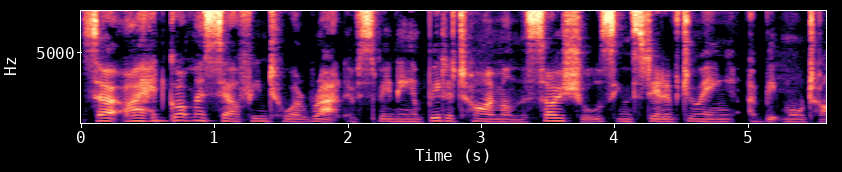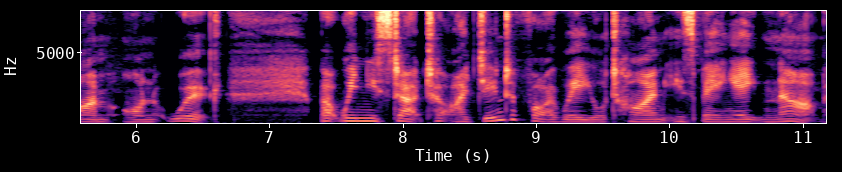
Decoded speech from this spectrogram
So I had got myself into a rut of spending a bit of time on the socials instead of doing a bit more time on work. But when you start to identify where your time is being eaten up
